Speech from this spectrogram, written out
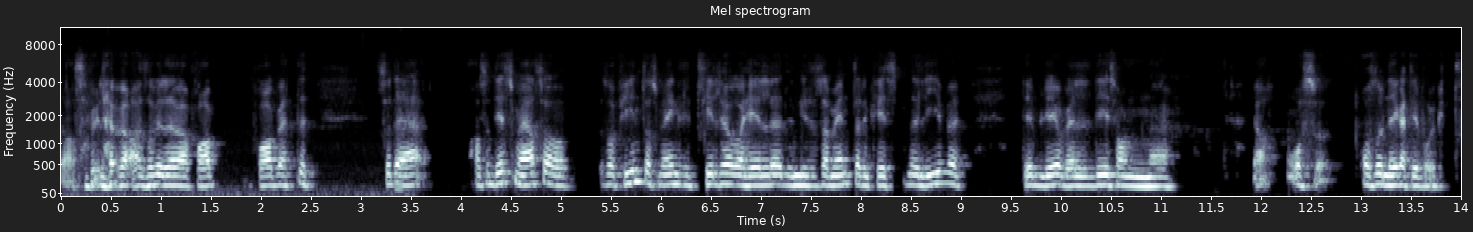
ja, så, vil jeg være, så vil jeg være fra, frabedt det. Så det er altså det som er så, så fint, og som egentlig tilhører hele Det nye testamentet og det kristne livet, det blir veldig sånn eh, Ja, også, også negativt brukt.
